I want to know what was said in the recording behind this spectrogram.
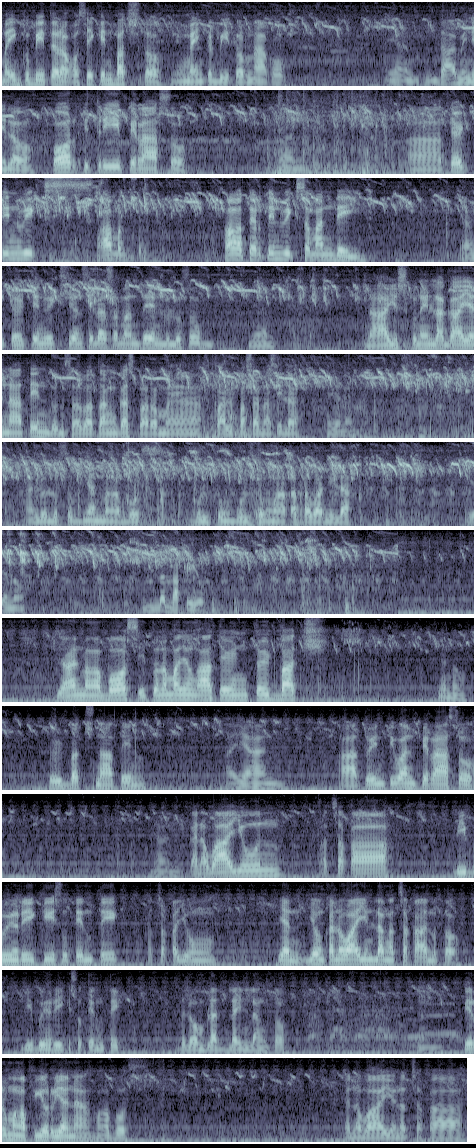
may incubator ako. Second batch to, yung may incubator na ako. Ayan, ang dami nila oh. 43 piraso. Yan. Ah, 13 weeks. Ah, mag Oh, 13 weeks sa Monday. Yan, 13 weeks yan sila sa Monday, lulusog. Yan. Naayos ko na yung lagayan natin doon sa Batangas para mapalpasan na sila. Ayan oh. Ang lulusog niyan mga boss. Bultong-bultong mga katawan nila. Ayan oh. Ang lalaki oh. Yan mga boss, ito naman yung ating third batch. Yan oh. Third batch natin. Ayan. Ah, 21 piraso. Yan, kanawayon at saka Biboy Enriquez authentic at saka yung yan, yung kanawayon lang at saka ano to, Biboy Enriquez authentic. Dalawang bloodline lang to. Yan. Pero mga pure yan ah, mga boss. Kanawayon at saka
